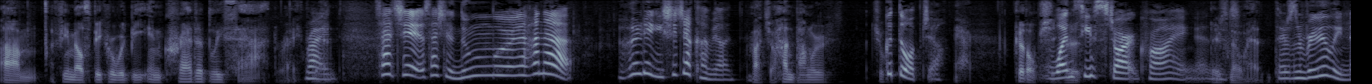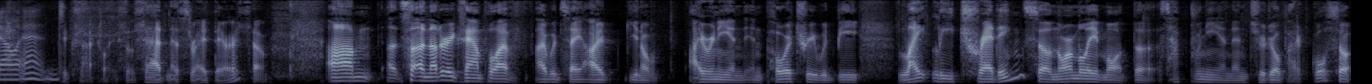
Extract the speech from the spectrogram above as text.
um, a female speaker, would be incredibly sad, right? Right. When- 사실 사실 눈물 하나 흘리기 시작하면 맞죠. 한 방울 쭉 끝도 없죠. 예, 끝없이. Once you start crying, and There's no end. There's really no end. Exactly. So sadness right there. So, um, uh, so another example of, I would say, I, you know, irony in, in poetry would be lightly treading. So normally 뭐 the 사뿐히 and then 줄여 밟고. So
